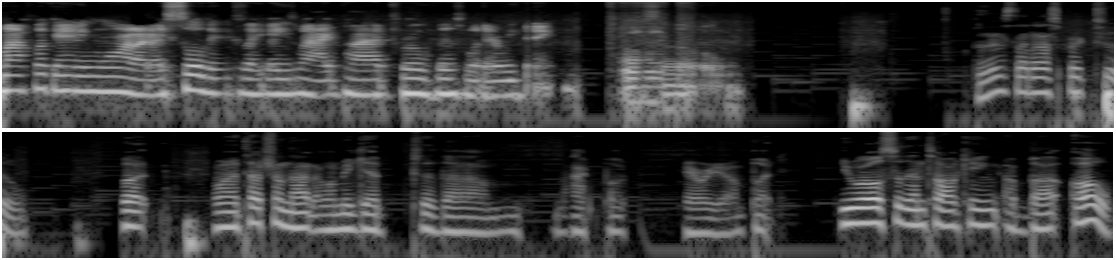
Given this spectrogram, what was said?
MacBook anymore. Like I sold it because like I use my iPad Pro for what everything. Mhm. So there's that aspect too. But I want to touch on that when we get to the um, MacBook area. But you were also then talking about oh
